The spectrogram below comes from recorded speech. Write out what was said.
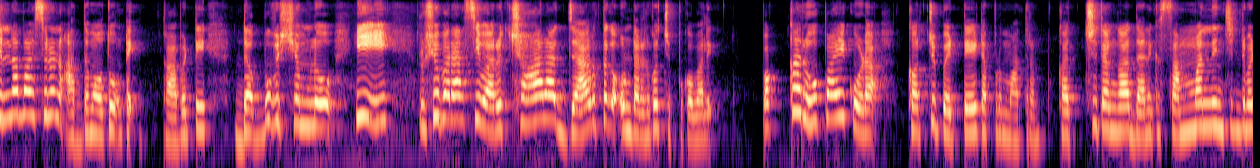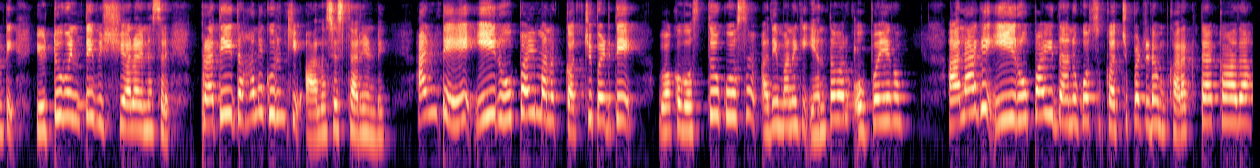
చిన్న వయసులో అర్థమవుతూ ఉంటాయి. కాబట్టి డబ్బు విషయంలో ఈ వృషభ రాశి వారు చాలా జాగ్రత్తగా ఉంటారని కూడా చెప్పుకోవాలి. ఒక్క రూపాయి కూడా ఖర్చు పెట్టేటప్పుడు మాత్రం ఖచ్చితంగా దానికి సంబంధించినటువంటి ఎటువంటి విషయాలైనా సరే ప్రతి దాని గురించి ఆలోచిస్తారండి. అంటే ఈ రూపాయి మనకు ఖర్చు పెడితే ఒక వస్తువు కోసం అది మనకి ఎంతవరకు ఉపయోగం? అలాగే ఈ రూపాయి దానికోసం ఖర్చు పెట్టడం కరెక్టా కాదా?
